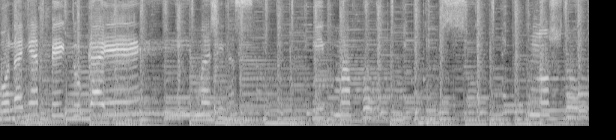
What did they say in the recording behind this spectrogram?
Bonanha é peito cair Imaginação. E boa Só nós dois.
